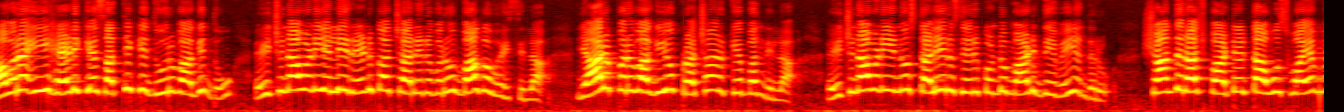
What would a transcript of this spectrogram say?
ಅವರ ಈ ಹೇಳಿಕೆ ಸತ್ಯಕ್ಕೆ ದೂರವಾಗಿದ್ದು, ಈ ಚುನಾವಣೆಯಲ್ಲಿ ರೇಣುಕಾಚಾರ್ಯರವರು ಭಾಗವಹಿಸಿಲ್ಲ. ಯಾರ ಪರವಾಗಿಯೂ ಪ್ರಚಾರಕ್ಕೆ ಬಂದಿಲ್ಲ. ಈ ಚುನಾವಣೆಯನ್ನು ಸ್ಥಳೀಯರು ಸೇರಿಕೊಂಡು ಮಾಡಿದ್ದೇವೆ ಎಂದರು. ಶಾಂತರಾಜ್ ಪಾಟೀಲ್ ತಾವು ಸ್ವಯಂ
